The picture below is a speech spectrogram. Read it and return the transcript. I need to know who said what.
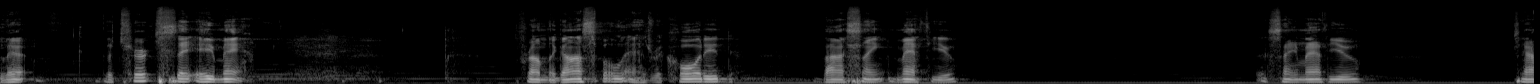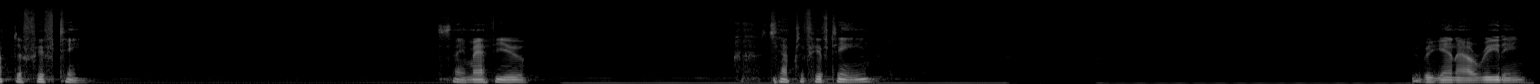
Speaker 1: Let the church say amen. From the gospel as recorded by St. Matthew. St. Matthew chapter 15. St. Matthew chapter 15. We begin our reading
